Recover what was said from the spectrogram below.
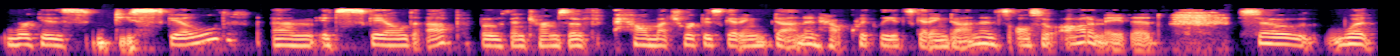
work is de-skilled. Um, it's scaled up both in terms of how much work is getting done and how quickly it's getting done, and it's also automated. So what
